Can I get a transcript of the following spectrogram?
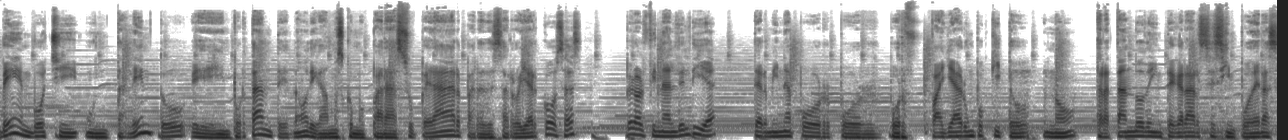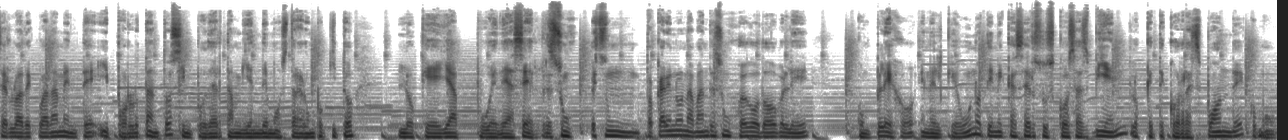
Ve en Bochi un talento eh, importante, ¿no? Digamos como para superar, para desarrollar cosas, pero al final del día termina por, por, fallar un poquito, ¿no? Tratando de integrarse sin poder hacerlo adecuadamente y por lo tanto sin poder también demostrar un poquito lo que ella puede hacer. Es un, es un, tocar en una banda es un juego doble, complejo, en el que uno tiene que hacer sus cosas bien, lo que te corresponde, como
